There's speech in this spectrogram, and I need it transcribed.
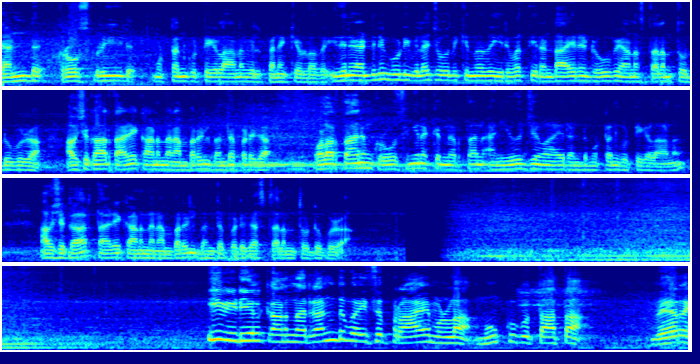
രണ്ട് ക്രോസ് ബ്രീഡ് മുട്ടൻ കുട്ടികളാണ് വിൽപ്പനയ്ക്കുള്ളത്. ഇതിന് രണ്ടിനും കൂടി വില ചോദിക്കുന്നത് ഇരുപത്തി രണ്ടായിരം രൂപയാണ് സ്ഥലം തൊടുപുഴ. ആവശ്യക്കാർ താഴെ കാണുന്ന നമ്പറിൽ ബന്ധപ്പെടുക. വളർത്താനും ക്രോസിങ്ങിനൊക്കെ നിർത്താൻ അനുയോജ്യമായ രണ്ട് മുട്ടൻ കുട്ടികളാണ്. ആവശ്യക്കാർ താഴെ കാണുന്ന നമ്പറിൽ ബന്ധപ്പെടുക സ്ഥലം തൊടുപുഴ. ഈ വീഡിയോയിൽ കാണുന്ന രണ്ട് വയസ്സ് പ്രായമുള്ള മൂക്കുകുത്താത്ത വേറെ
